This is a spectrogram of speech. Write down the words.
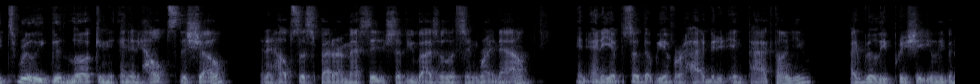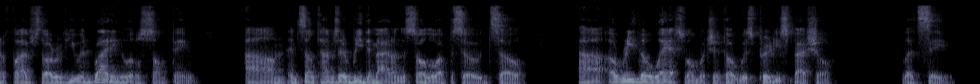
It's really good look and, and it helps the show and it helps us spread our message. So if you guys are listening right now, in any episode that we ever had made an impact on you, I'd really appreciate you leaving a five star review and writing a little something. Um, and sometimes I read them out on the solo episode. So uh, I'll read the last one, which I thought was pretty special. Let's see.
